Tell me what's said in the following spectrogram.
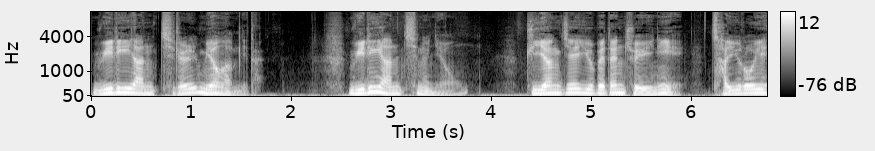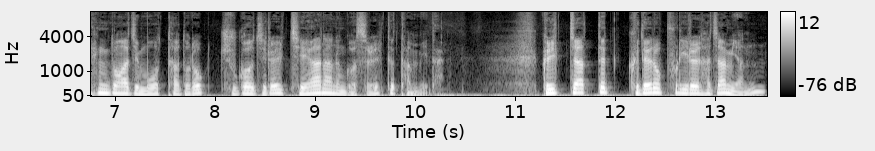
위리안치를 명합니다. 위리안치는요, 귀양지에 유배된 죄인이 자유로이 행동하지 못하도록 주거지를 제한하는 것을 뜻합니다. 글자 뜻 그대로 풀이를 하자면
